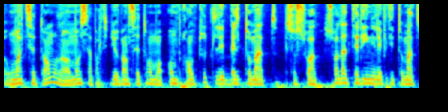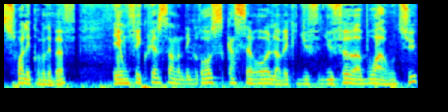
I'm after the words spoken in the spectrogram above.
au mois de septembre. Normalement, c'est à partir du 20 septembre. On prend toutes les belles tomates, que ce soit soit la terrine, les petites tomates, soit les corps de bœuf. Et on fait cuire ça dans des grosses casseroles avec du, du feu à bois en dessus.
